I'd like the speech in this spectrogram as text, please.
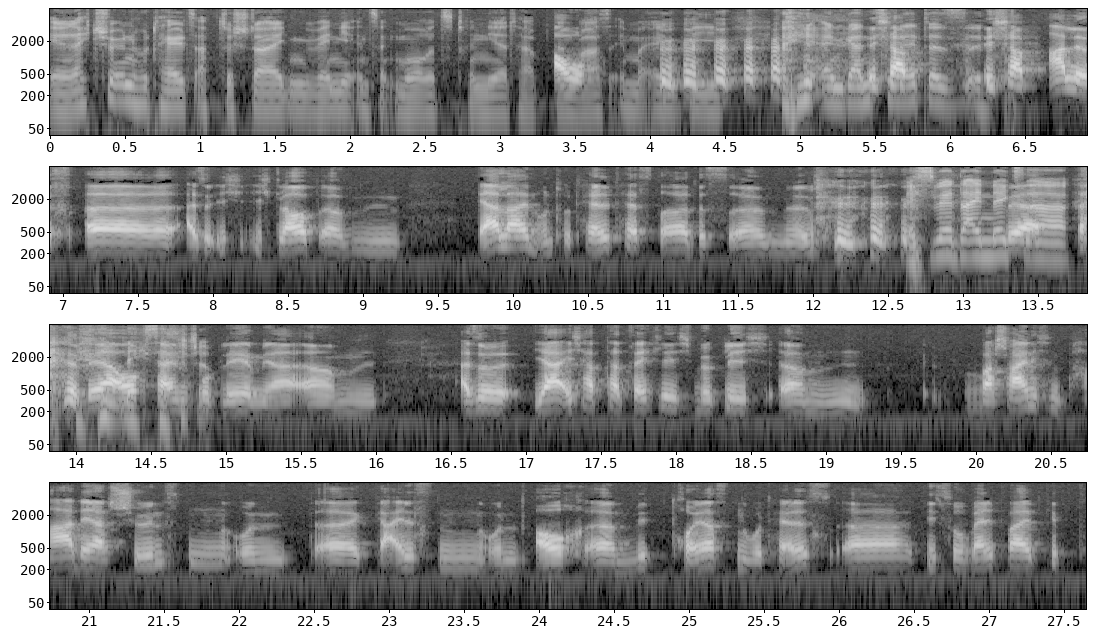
recht schönen Hotels abzusteigen, wenn ihr in St. Moritz trainiert habt. Da war es immer irgendwie ein, ein ganz ich hab, nettes. Ich habe alles. Äh, also ich, ich glaube, ähm, Airline- und Hoteltester, das ähm, es wäre dein nächster. Wäre wär auch kein Job. Problem, ja. Ähm, also ja, ich habe tatsächlich wirklich ähm, wahrscheinlich ein paar der schönsten und äh, geilsten und auch äh, mit teuersten Hotels, äh, die es so weltweit gibt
